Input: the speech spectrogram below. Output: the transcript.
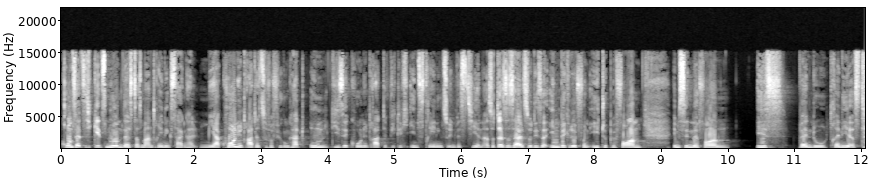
Grundsätzlich geht es nur um das, dass man an Trainingstagen halt mehr Kohlenhydrate zur Verfügung hat, um diese Kohlenhydrate wirklich ins Training zu investieren. Also das ist halt so dieser Inbegriff von E to Perform im Sinne von ist wenn du trainierst.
